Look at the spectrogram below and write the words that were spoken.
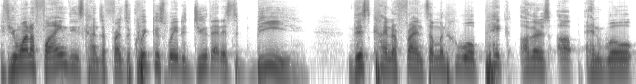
If you want to find these kinds of friends, the quickest way to do that is to be this kind of friend, someone who will pick others up and will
